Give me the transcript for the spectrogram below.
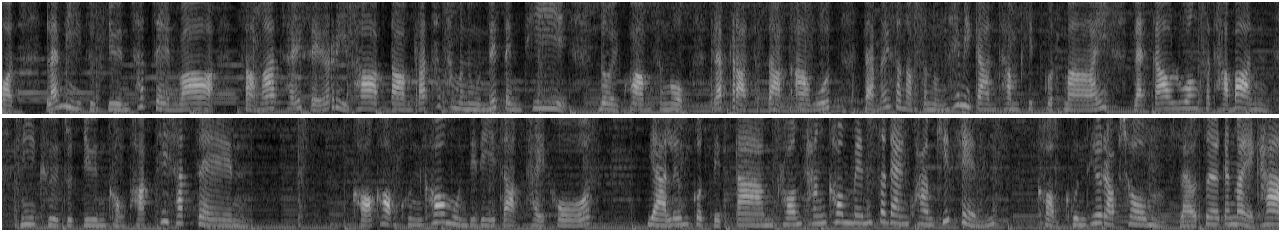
อด และมีจุดยืนชัดเจนว่า สามารถใช้เสรีภาพตามรัรัฐธรรมนูญได้เต็มที่ โดยความสงบและปราศจากอาวุธ แต่ไม่สนับสนุนให้มีการทำผิดกฎหมาย และก้าวล่วงสถาบัน นี่คือจุดยืนของพรรคที่ชัดเจน ขอขอบคุณข้อมูลดีๆ จากไทยโพสต์อย่าลืมกดติดตามพร้อมทั้งคอมเมนต์แสดงความคิดเห็น ขอบคุณที่รับชม แล้วเจอกันใหม่ค่ะ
